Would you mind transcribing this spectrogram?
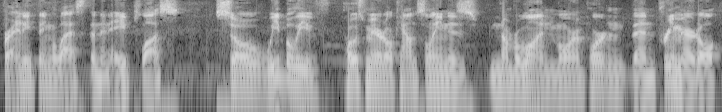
for anything less than an A plus. So we believe postmarital counseling is number one, more important than premarital.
